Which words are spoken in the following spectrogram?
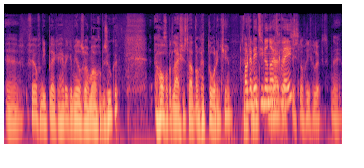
Uh, veel van die plekken heb ik inmiddels wel mogen bezoeken. Hoog op het lijstje staat nog het torentje. Oh, daar bent u nog nooit geweest? Dat is nog niet gelukt, nee.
